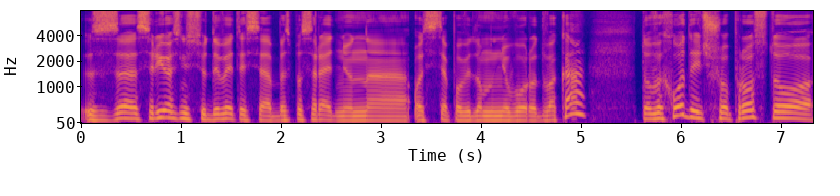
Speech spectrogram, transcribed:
з серйозністю дивитися безпосередньо на ось це повідомлення Вору 2К, то виходить, що просто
